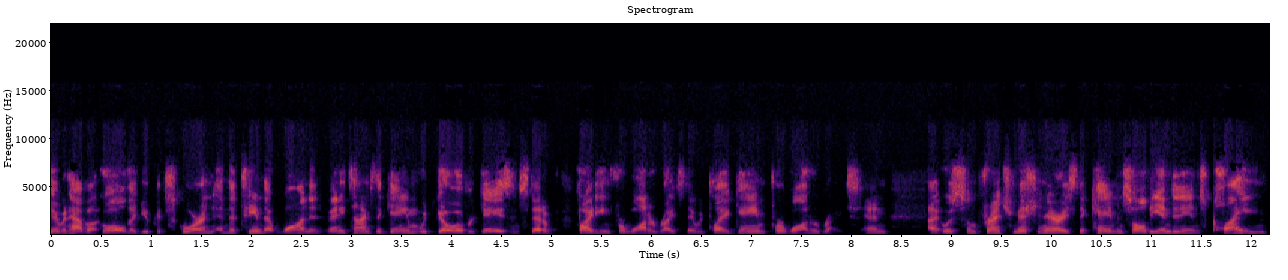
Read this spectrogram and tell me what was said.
they would have a goal that you could score and, and the team that won and many times the game would go over days instead of fighting for water rights they would play a game for water rights and uh, it was some french missionaries that came and saw the indians playing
